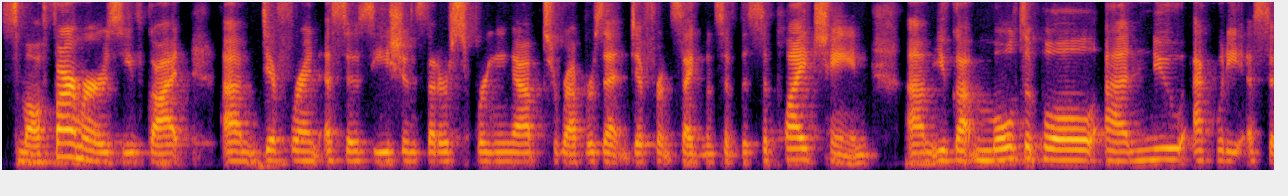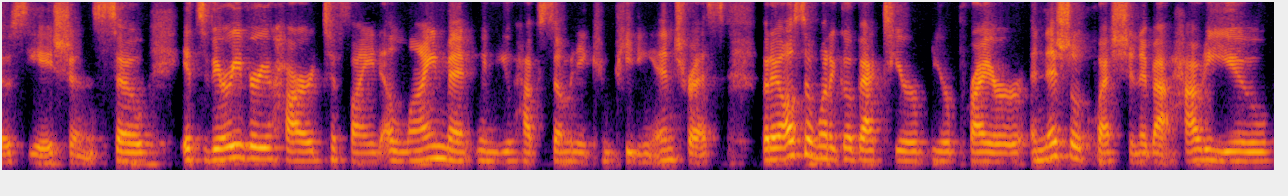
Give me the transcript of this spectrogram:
small farmers, you've got um, different associations that are springing up to represent different segments of the supply chain. Um, you've got multiple uh, new equity associations, so it's very very hard to find alignment when you have so many competing interests. But I also want to go back to your your prior initial question about how do you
